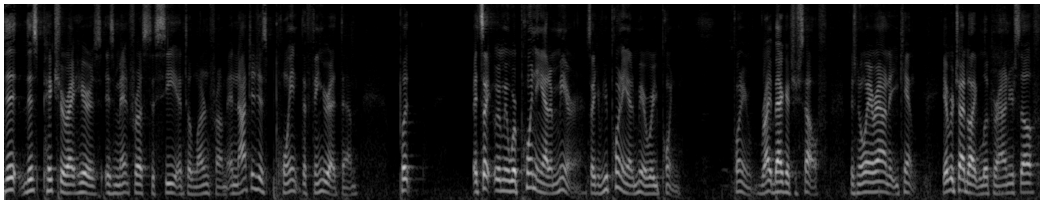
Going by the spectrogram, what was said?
th- this picture right here is, is meant for us to see and to learn from, and not to just point the finger at them, but it's like, I mean, we're pointing at a mirror. It's like if you're pointing at a mirror, where are you pointing? Pointing right back at yourself. There's no way around it. You can't. You ever tried to like look around yourself?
